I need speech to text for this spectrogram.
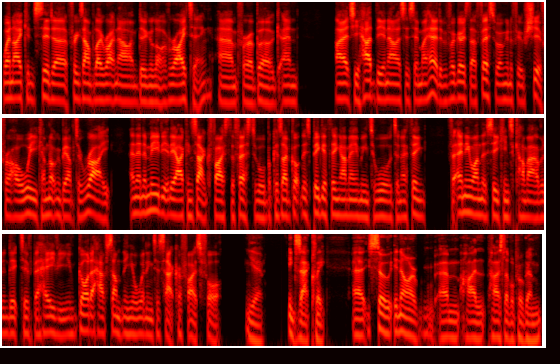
when I consider, for example, like right now, I'm doing a lot of writing um, for a book, and I actually had the analysis in my head. If I go to that festival, I'm going to feel shit for a whole week. I'm not going to be able to write. And then immediately I can sacrifice the festival because I've got this bigger thing I'm aiming towards. And I think for anyone that's seeking to come out of an addictive behavior, you've got to have something you're willing to sacrifice for. Yeah, exactly. Uh, so in our um, high, highest level program,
